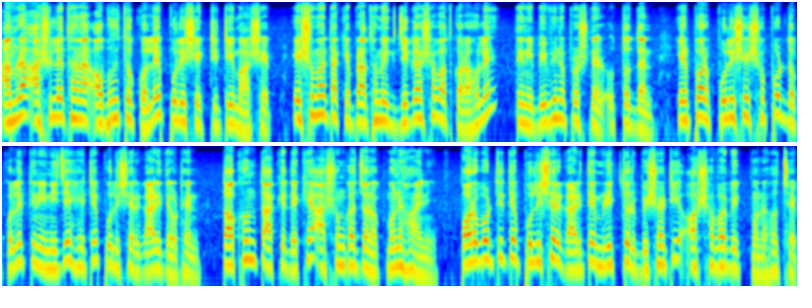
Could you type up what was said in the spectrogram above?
আমরা আশুলে থানায় অবহিত করলে পুলিশ একটি টিম আসে। এ সময় তাকে প্রাথমিক জিজ্ঞাসাবাদ করা হলে তিনি বিভিন্ন প্রশ্নের উত্তর দেন। এরপর পুলিশের সোপর্দ করলে তিনি নিজে হেঁটে পুলিশের গাড়িতে ওঠেন। তখন তাকে দেখে আশঙ্কাজনক মনে হয়নি। পরবর্তীতে পুলিশের গাড়িতে মৃত্যুর বিষয়টি অস্বাভাবিক মনে হচ্ছে।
